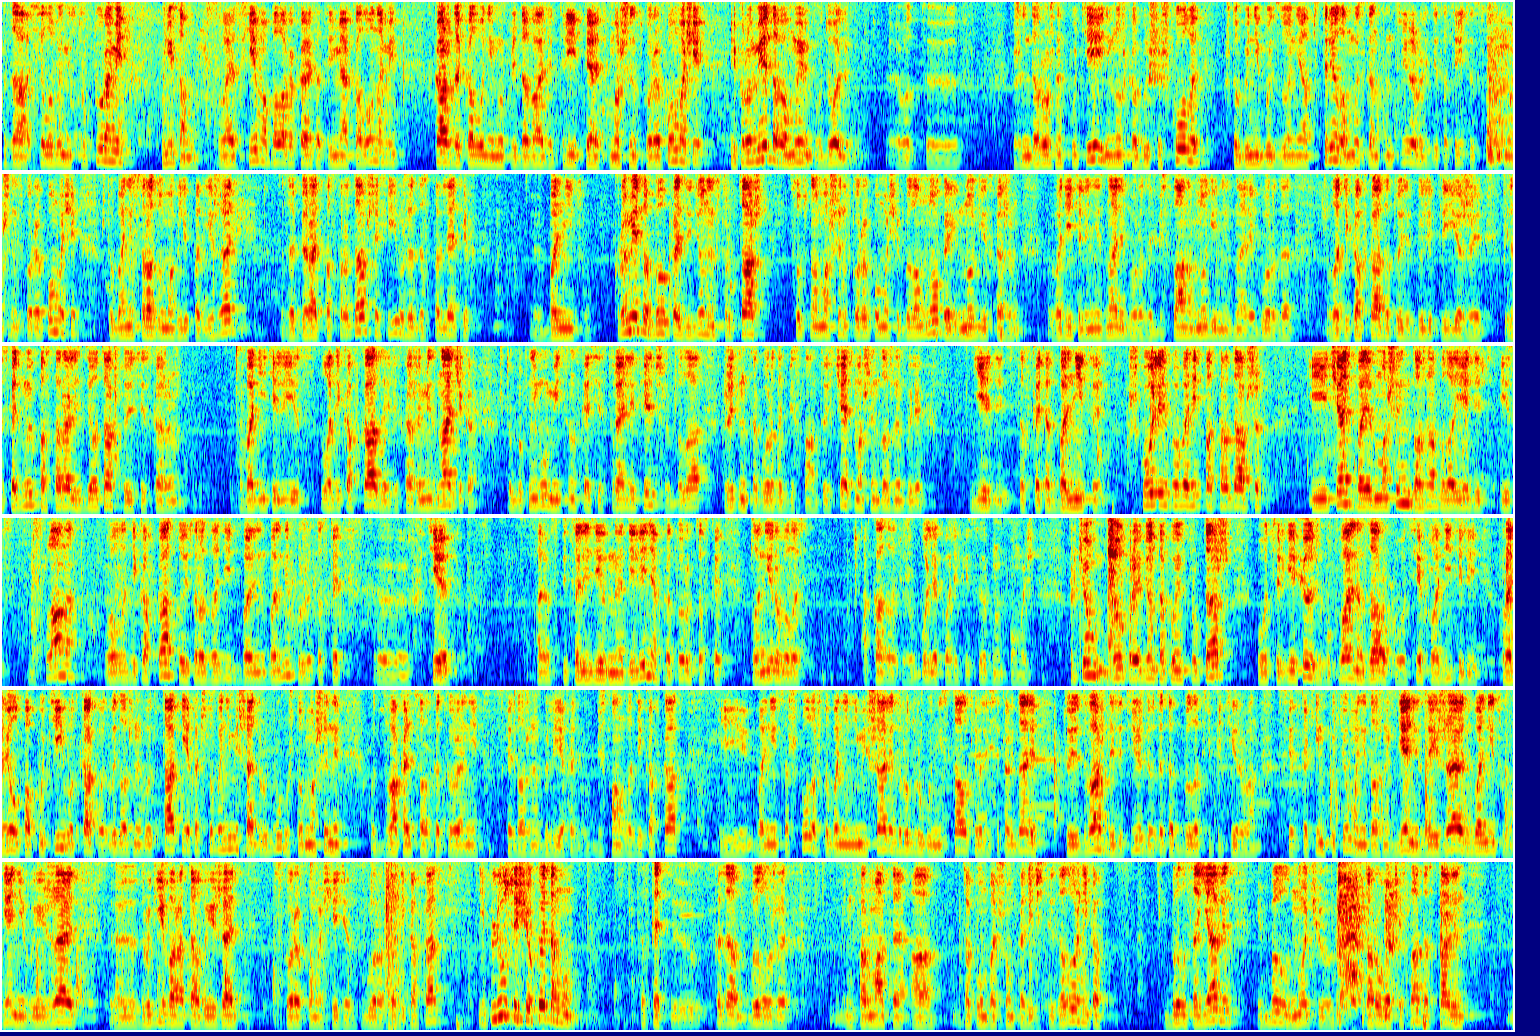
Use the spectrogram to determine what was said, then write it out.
за силовыми структурами. У них там своя схема была какая-то, тремя колоннами. В каждой колонии мы придавали 3-5 машин скорой помощи. И кроме этого мы вдоль э, вот, э, железнодорожных путей, немножко выше школы, чтобы не быть в зоне обстрела, мы сконцентрировали где-то 30-40 машин скорой помощи, чтобы они сразу могли подъезжать, забирать пострадавших и уже доставлять их в больницу. Кроме этого был произведен инструктаж, собственно машин скорой помощи было много, и многие, скажем, водители не знали города Беслана, многие не знали города Владикавказа, то есть были приезжие. И, так сказать, мы постарались сделать так, что если, скажем, водитель из Владикавказа или, скажем, из Нальчика, чтобы к нему медицинская сестра или фельдшер была жительница города Беслан. То есть часть машин должны были ездить, так сказать, от больницы к школе, вывозить пострадавших, и часть машин должна была ездить из Беслана во Владикавказ, то есть разводить больных уже, так сказать, э, в те э, специализированные отделения, в которых, так сказать, планировалось оказывать уже более квалифицированную помощь. Причем был проведен такой инструктаж, вот Сергей Федорович буквально за руку вот всех водителей провел по пути, вот как вот вы должны вот так ехать, чтобы не мешать друг другу, чтобы машины, вот два кольца, вот, которые они, так сказать, должны были ехать, в Беслан, Владикавказ и больница, школа, чтобы они не мешали друг другу, не сталкивались и так далее. То есть дважды или трижды вот этот был отрепетирован, так сказать, каким путем они должны, где они заезжают в больницу, где они выезжают, э, другие ворота выезжают скорая помощь едет в город Владикавказ. И плюс еще к этому, так сказать, э, когда была уже информация о таком большом количестве заложников, был заявлен и был ночью 2 числа доставлен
